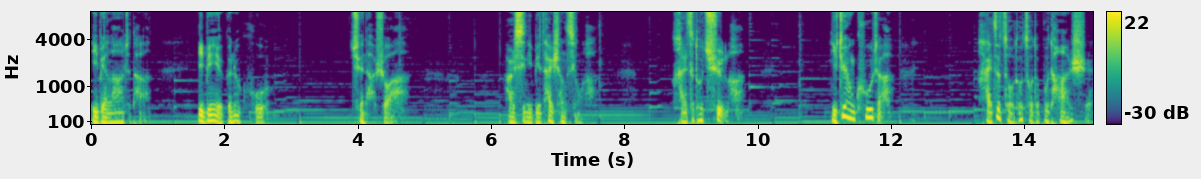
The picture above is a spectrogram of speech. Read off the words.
一边拉着他，一边也跟着哭，劝他说：“啊，儿媳，你别太伤心了，孩子都去了，你这样哭着，孩子走都走得不踏实。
